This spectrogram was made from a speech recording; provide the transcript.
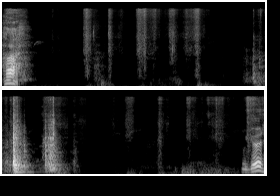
Ah. good?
